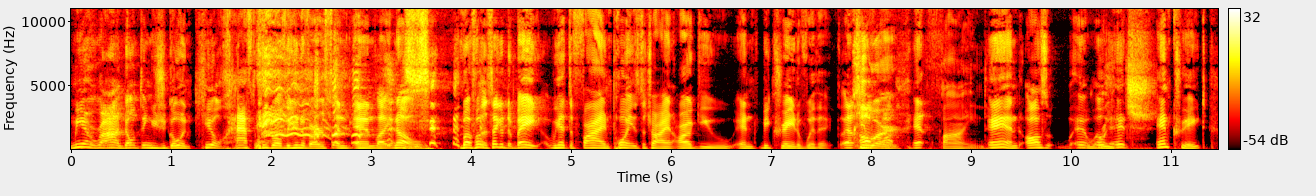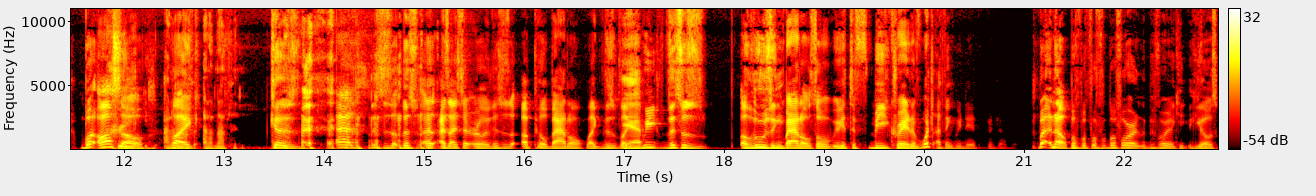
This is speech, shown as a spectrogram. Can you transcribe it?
me and Ron don't think you should go and kill half the people of the universe and, and like no. But for the sake of debate, we have to find points to try and argue and be creative with it. And- Keyword. and, Find. and also eh, and, and, and create, but also Create- out like out of nothing. because as this is a, this as I said earlier, this is an uphill battle. Like this, like Yep. we this is a losing battle, so we have to be creative, which I think we did. Good job. But no, before before before he he goes,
